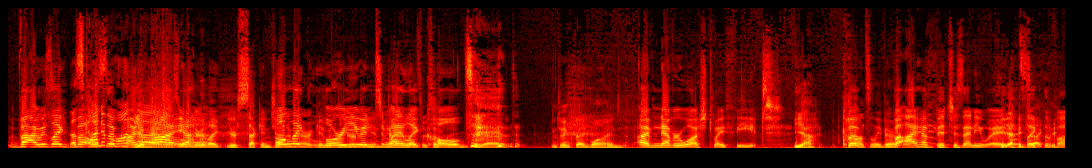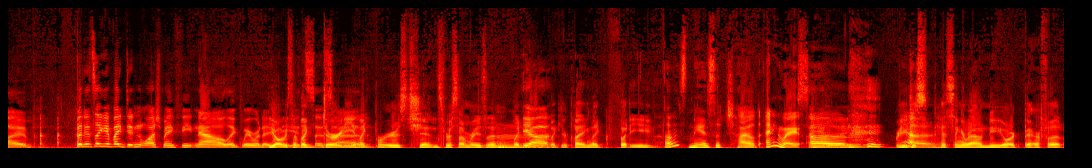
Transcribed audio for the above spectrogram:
but I was like, That's but kind of also hot, kind of hot. Yeah. You're like you're second gen I'll, like, American. with lure you into my, like, cult. Yeah. Drink red wine. I've never washed my feet. Yeah. But, Constantly barefoot. But I have bitches anyway. Yeah, That's like the vibe. But it's like if I didn't wash my feet now, like where would I? You always have like so dirty sad. and like bruised shins for some reason. Like you look like you're playing like footy. That was me as a child. Anyway, um, Were you just pissing around New York barefoot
